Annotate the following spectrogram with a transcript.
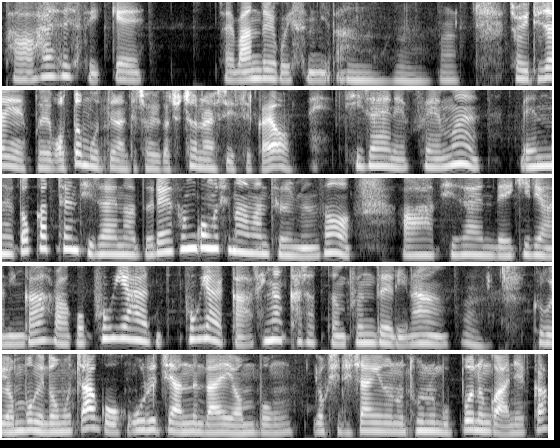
더 하실 수 있게 저희 만들고 있습니다. 음, 음, 음. 저희 디자인 FM 어떤 분들한테 저희가 추천을 할 수 있을까요? 네, 디자인 FM은 맨날 똑같은 디자이너들의 성공 신화만 들으면서 아 디자인 내 길이 아닌가라고 포기할 포기할까 생각하셨던 분들이랑 그리고 연봉이 너무 짜고 오르지 않는 나의 연봉 역시 디자이너는 돈을 못 버는 거 아닐까?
